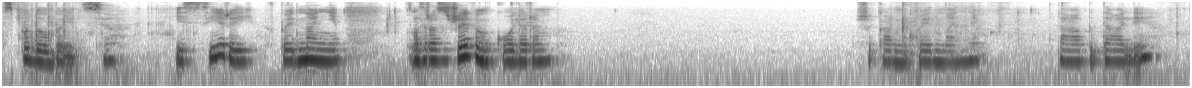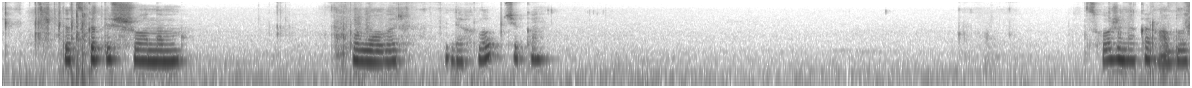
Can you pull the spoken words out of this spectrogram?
сподобається. І сірий в поєднанні з розживим кольором. Шикарне поєднання. Так, далі. Тут з капюшоном половер для хлопчика. Схоже на кораблик.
